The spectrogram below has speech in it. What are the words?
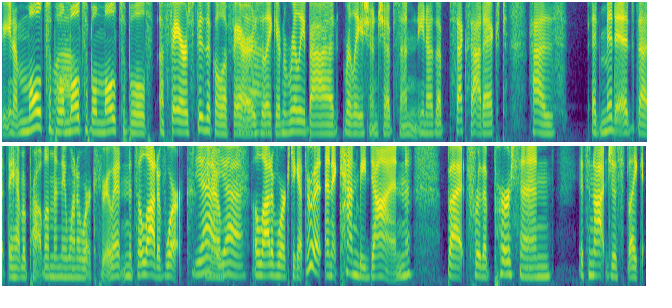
you know multiple Wow. multiple multiple affairs physical affairs Yeah. like in really bad relationships and you know the sex addict has admitted that they have a problem and they want to work through it and it's a lot of work you Yeah, know, yeah. a lot of work to get through it and it can be done but for the person it's not just like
